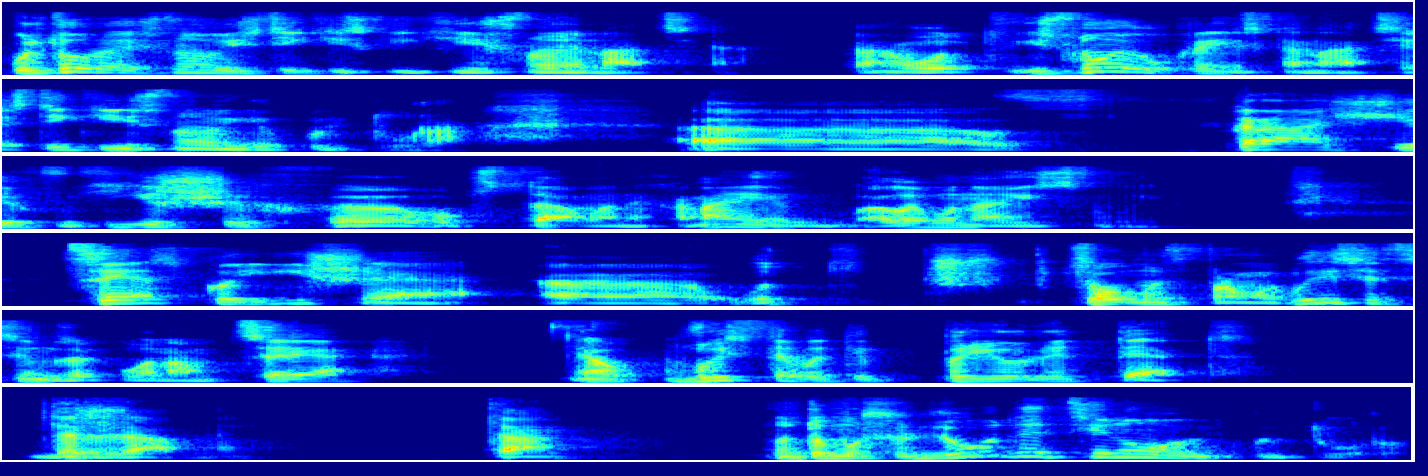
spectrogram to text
культура існує стільки, скільки існує нація. От існує українська нація, стільки існує її культура. Е, в кращих, в гірших е, обставинах, вона але вона існує. Це скоріше, е, от що ми спромоглися цим законом, це виставити пріоритет державний. Так? Ну, тому що люди цінують культуру,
